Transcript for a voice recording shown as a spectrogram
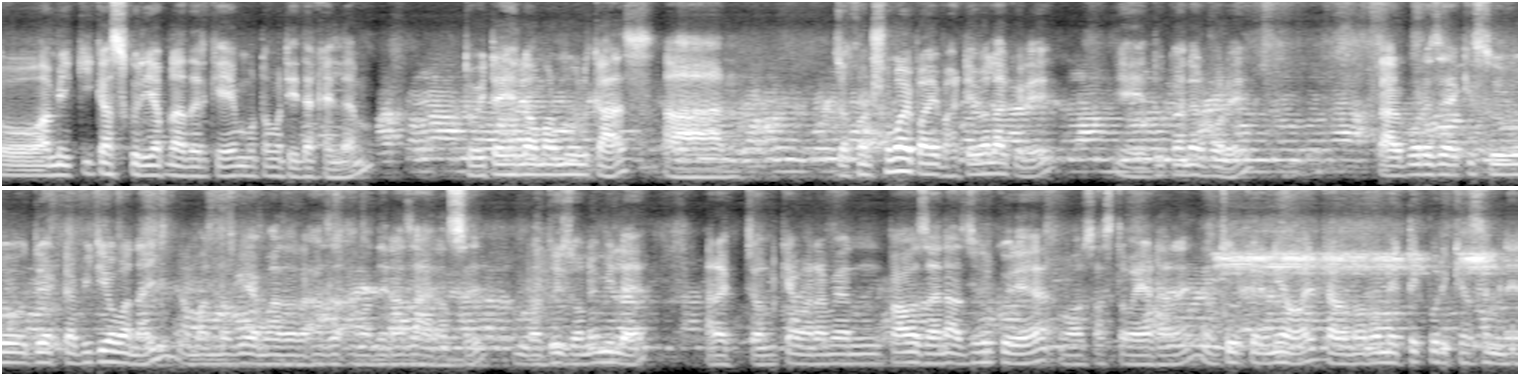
তো আমি কি কাজ করি আপনাদেরকে মোটামুটি দেখাইলাম। তো এটাই হলো আমার মূল কাজ। আর যখন সময় পাই ভাটিবেলা করে দোকানের পরে, তারপরে যে কিছু দু একটা ভিডিও বানাই। আমার লগে আমার আমাদের আজাহার আছে। আমরা দুইজনে মিলে আর একজন ক্যামেরাম্যান পাওয়া যায় না, জোর করে। আমার স্বাস্থ্য ভাই জোর করে নেওয়া হয়। কারণ ওরও মেট্রিক পরীক্ষা সামনে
